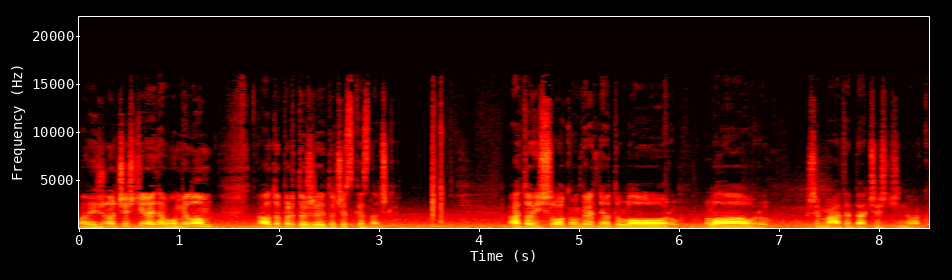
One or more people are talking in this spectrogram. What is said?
Oni, že no čeština je tam omylom, ale to preto, že je to česká značka. A to išlo konkrétne o tú Lóru, Lauru, že má teda češtinu ako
